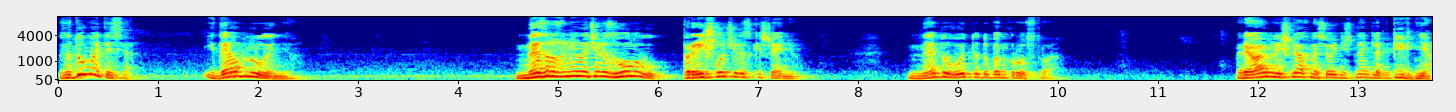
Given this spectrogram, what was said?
Задумайтеся, іде обнулення. Не зрозуміли через голову, прийшло через кишеню. Не доводьте до банкротства. Реальний шлях на сьогоднішній день для півдня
